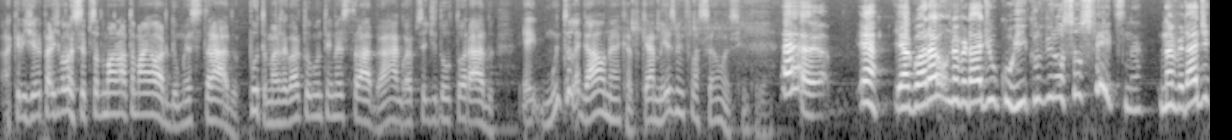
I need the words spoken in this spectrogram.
aquele dinheiro perde valor. Você precisa de uma nota maior, de um mestrado. Puta, mas agora todo mundo tem mestrado. Ah, agora precisa de doutorado. É muito legal, né, cara? Porque é a mesma inflação, assim. tá? É, é. E agora, na verdade, o currículo virou seus feitos, né? Na verdade,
